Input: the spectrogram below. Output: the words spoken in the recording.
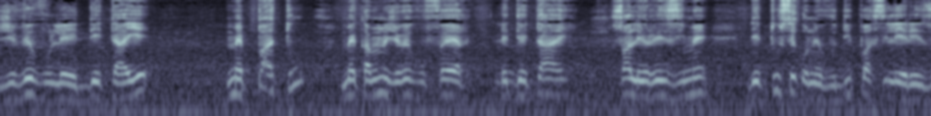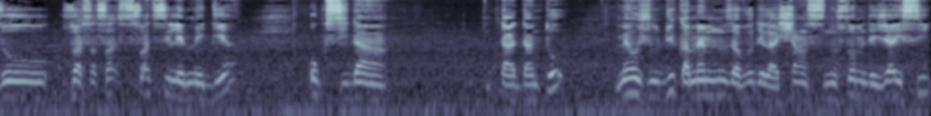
je vais vous les détailler, mais pas tout, mais quand même je vais vous faire les détails, soit les résumés de tout ce qu'on ne vous dit pas sur les réseaux, soit, soit, soit, sur les médias occidentaux. Mais aujourd'hui, quand même, nous avons de la chance. Nous sommes déjà ici.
